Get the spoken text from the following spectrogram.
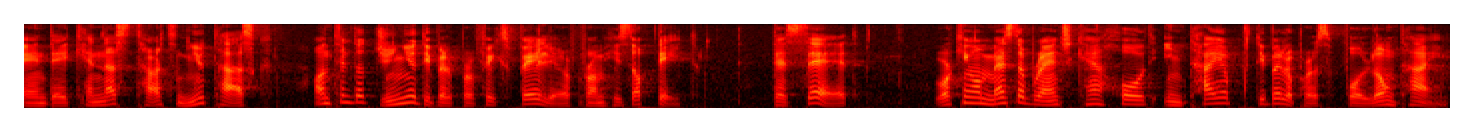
and they cannot start new task until the junior developer fix failure from his update. That said, working on master branch can hold entire developers for a long time.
